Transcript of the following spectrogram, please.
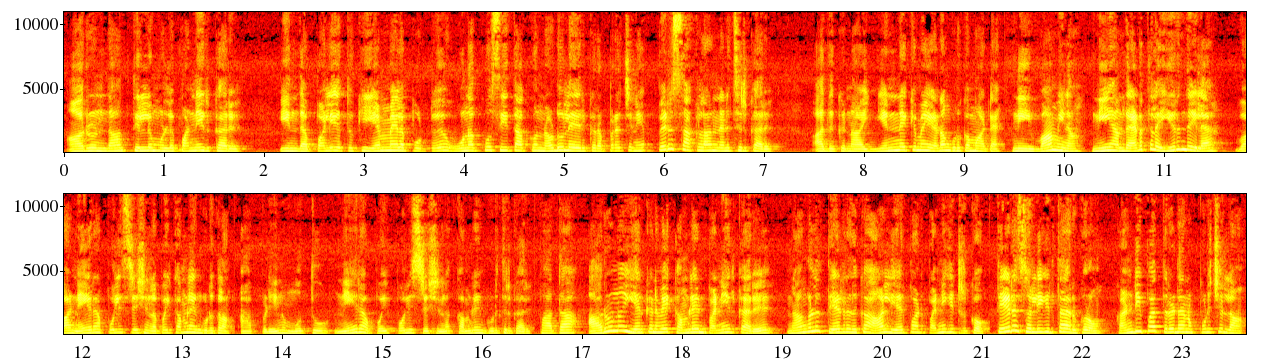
அருண் தான் தில்லுமுள்ளு பண்ணியிருக்காரு. இந்த பழிய தூக்கி என் மேல போட்டு உனக்கும் சீதாக்கும் நடுவுல இருக்கிற பிரச்சனையை பெருசாக்கலாம்னு நினைச்சிருக்காரு. அதுக்கு நான் என்னைக்குமே இடம் கொடுக்க மாட்டேன். நீ வா மீனா. நீ அந்த இடத்துல இருந்தீல. வா நேரா போலீஸ் ஸ்டேஷன்ல போய் கம்ப்ளைண்ட் கொடுக்கலாம். அப்படின்னு முத்து நேரா போய் போலீஸ் ஸ்டேஷன்ல கம்ப்ளைண்ட் கொடுத்திருக்காரு. பார்த்தா அருணும் ஏற்கனவே கம்ப்ளைண்ட் பண்ணியிருக்காரு. நாங்களும் தேடுறதுக்கு ஆள் ஏற்பாடு பண்ணிக்கிட்டு இருக்கோம். தேட சொல்லிக்கிட்டு தான் இருக்கிறோம். கண்டிப்பா திருடனை புடிச்சிடலாம்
